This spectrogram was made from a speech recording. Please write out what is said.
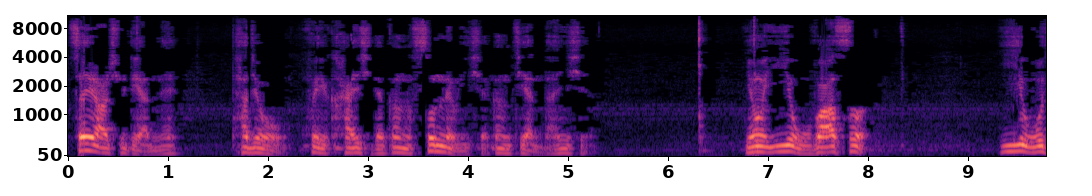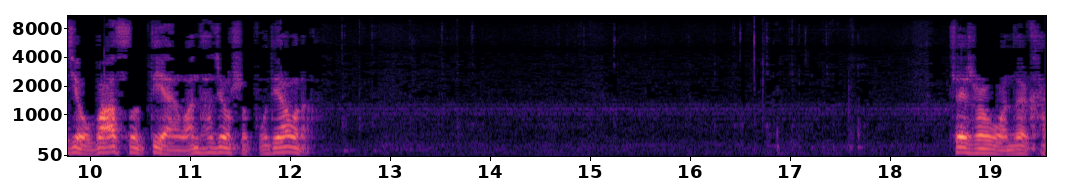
这样去点呢，它就会开启的更顺溜一些，更简单一些。因为一五八四、一五九八四点完它就是不掉的。这时候我们再开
